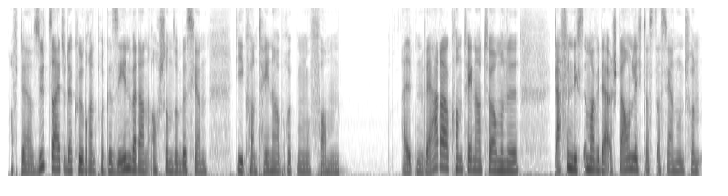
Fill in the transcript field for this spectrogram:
Auf der Südseite der Kühlbrandbrücke sehen wir dann auch schon so ein bisschen die Containerbrücken vom alten Werder Container Terminal. Da finde ich es immer wieder erstaunlich, dass das ja nun schon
